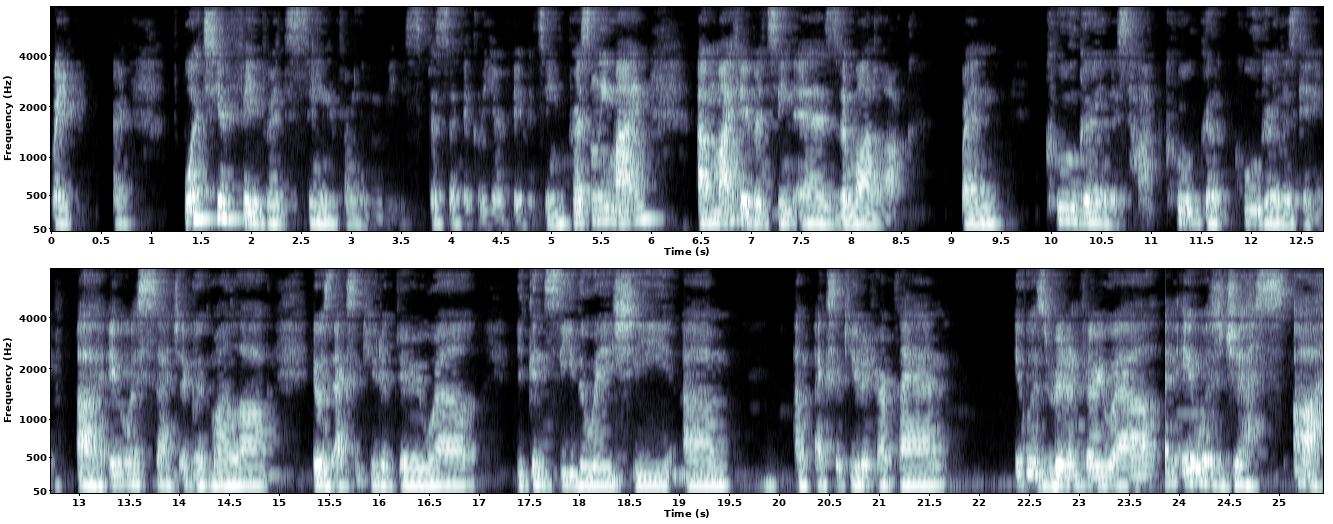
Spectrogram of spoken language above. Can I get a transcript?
Wait. wait. What's your favorite scene from the movie? Specifically, your favorite scene. Personally, mine. Um, my favorite scene is the monologue when "Cool girl is hot, cool girl, cool girl is game. Uh, it was such a good monologue. It was executed very well. You can see the way she um, um, executed her plan. It was written very well, and it was just ah,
